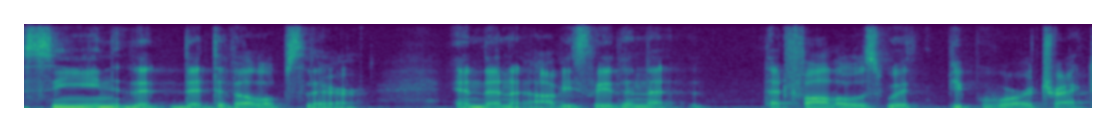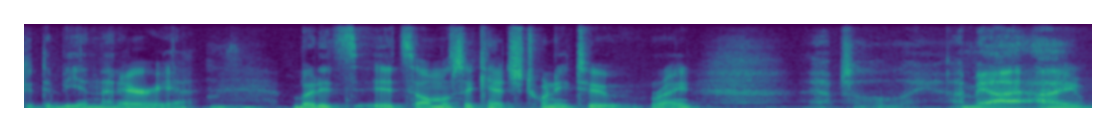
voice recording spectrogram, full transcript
scene that, that develops there. And then obviously, then that that follows with people who are attracted to be in that area. Mm-hmm. But it's it's almost a catch twenty two, right? Absolutely. I mean, I. I,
